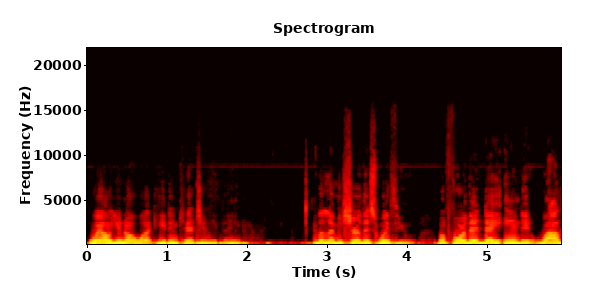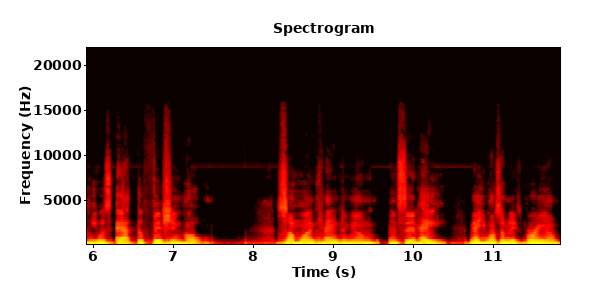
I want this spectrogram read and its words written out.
Well, you know what? He didn't catch anything. But let me share this with you. Before that day ended, while he was at the fishing hole, someone came to him and said, Hey, man, you want some of these brim?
